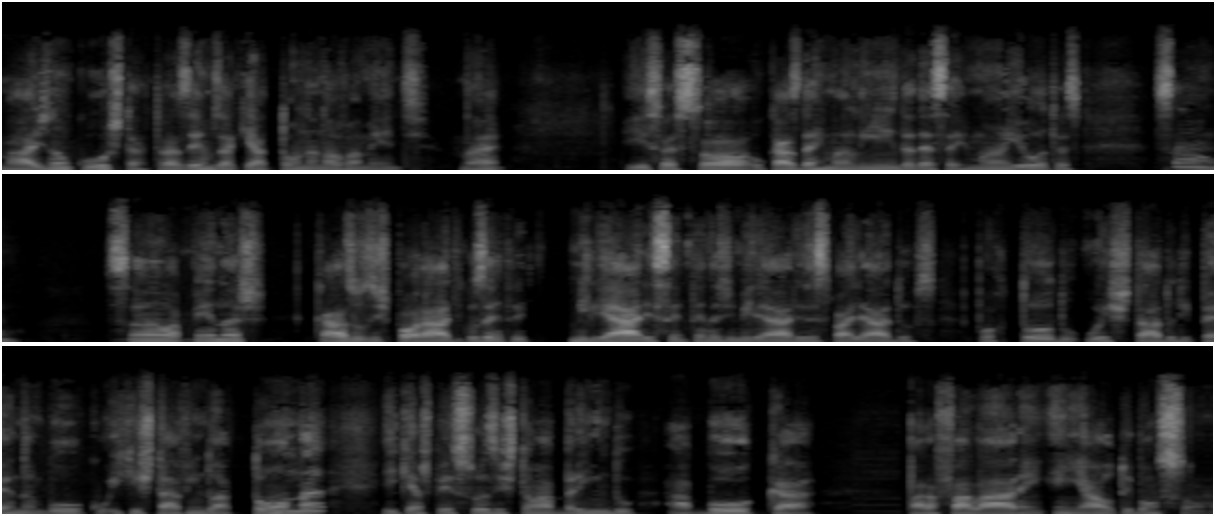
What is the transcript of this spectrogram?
Mas não custa trazermos aqui à tona novamente, não é? Isso é só o caso da irmã Linda, dessa irmã e outras. São, são apenas casos esporádicos entre milhares, centenas de milhares espalhados por todo o estado de Pernambuco e que está vindo à tona e que as pessoas estão abrindo a boca para falarem em alto e bom som.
